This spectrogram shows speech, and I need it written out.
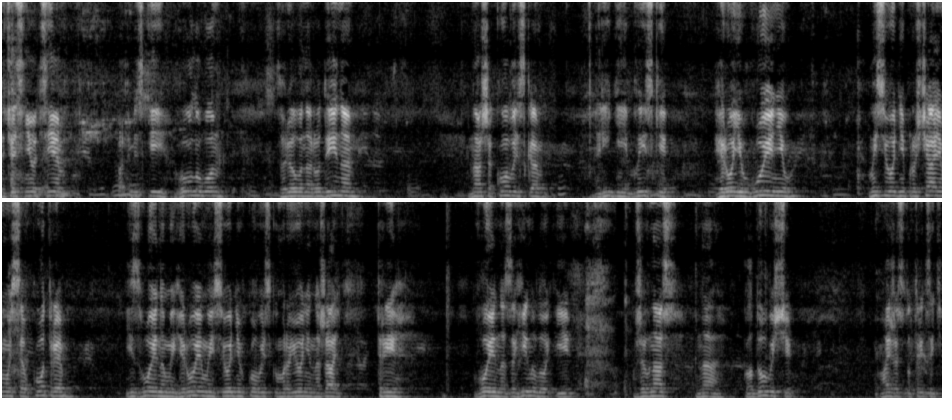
всечесні отці, пане міський голово, зорьована родина, наша Ковальська, рідні і близькі, героїв воїнів. Ми сьогодні прощаємося вкотре із воїнами-героями. І сьогодні в Ковальському районі, на жаль, три воїна загинуло і вже в нас на кладовищі майже 130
